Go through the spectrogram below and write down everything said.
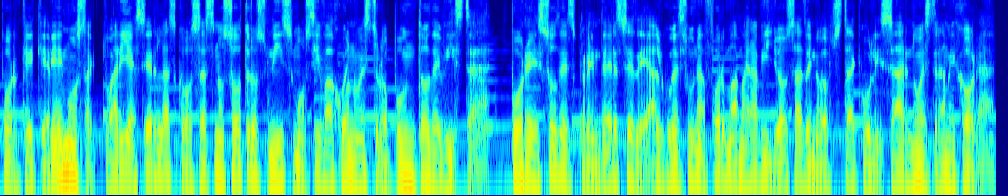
porque queremos actuar y hacer las cosas nosotros mismos y bajo nuestro punto de vista. Por eso desprenderse de algo es una forma maravillosa de no obstaculizar nuestra mejora.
